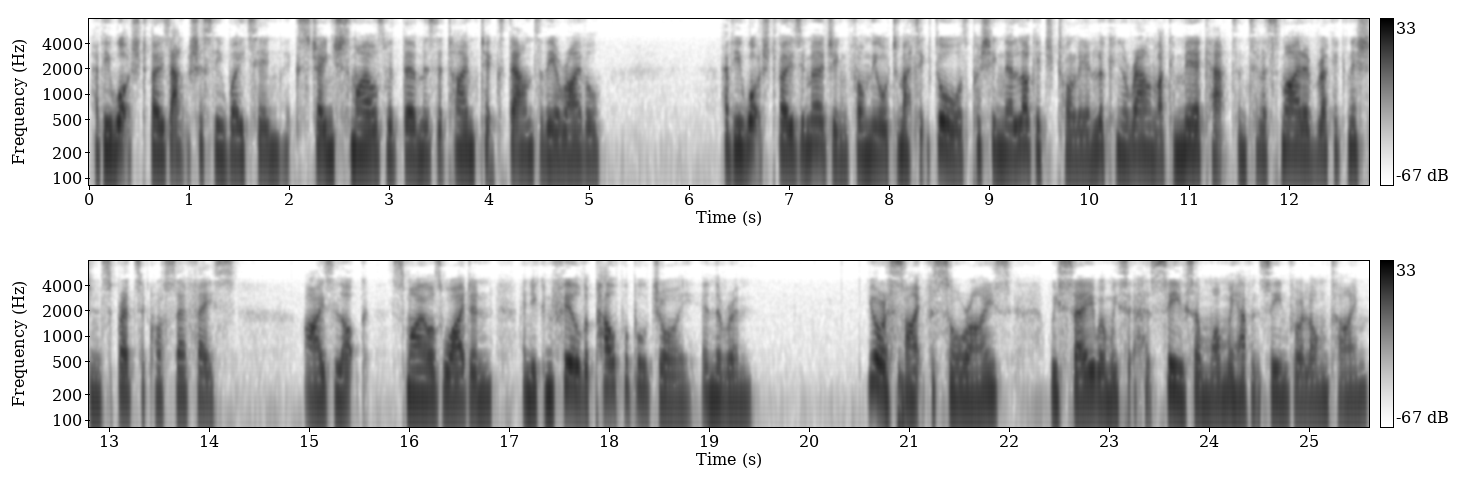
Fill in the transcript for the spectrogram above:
Have you watched those anxiously waiting, exchanged smiles with them as the time ticks down to the arrival? Have you watched those emerging from the automatic doors, pushing their luggage trolley and looking around like a meerkat until a smile of recognition spreads across their face? Eyes lock, smiles widen, and you can feel the palpable joy in the room. You're a sight for sore eyes, we say when we see someone we haven't seen for a long time.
